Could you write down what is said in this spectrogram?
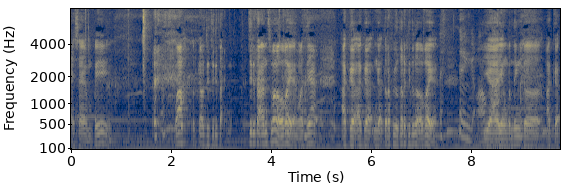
SMP wah kalau dicerita ceritaan semua nggak apa-apa ya maksudnya agak-agak nggak terfilter gitu nggak apa ya apa. ya yang penting ke agak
